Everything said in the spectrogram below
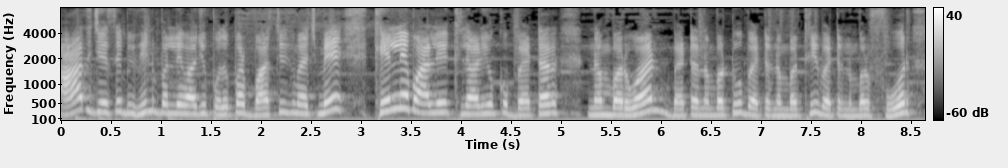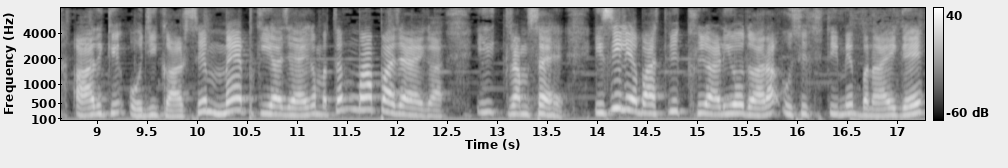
आदि जैसे विभिन्न बल्लेबाजी पदों पर वास्तविक मैच में खेलने वाले खिलाड़ियों को batter number one batter number two batter number three batter number four आदि के ओजी कार्ड से मैप किया जाएगा मतलब मापा जाएगा। क्रमशः इसीलिए वास्तविक खिलाड़ियों द्वारा उस स्थिति में बनाए गए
